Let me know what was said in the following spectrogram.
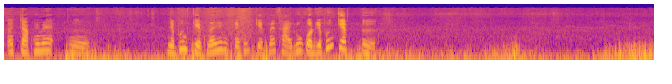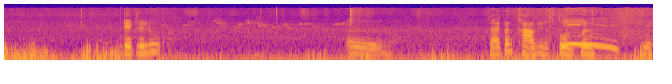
เอาจับให้แม่เอออย่าเพิ่งเก็บนะอย่าเพิ่งเก็บแม่ถ่ายรูปก่อนอย่าเพิ่งเก็บเออเด็ดเลยลูก เออ สายพันธ์ขาวนี่ตูนเพิ่นนี่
